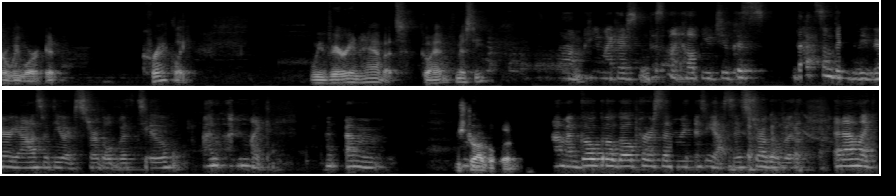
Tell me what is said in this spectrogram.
or we work it correctly. We vary in habits. Go ahead, Misty. Um, hey, Mike, I just, this might help you too, because that's something to be very honest with you, I've struggled with too. I'm, I'm like, I'm. You struggled with. I'm a go, go, go person. Yes, I struggled with it. And I'm like,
